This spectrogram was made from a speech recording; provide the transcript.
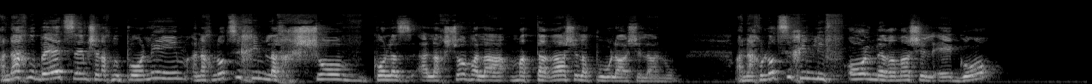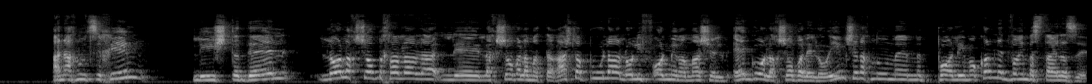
אנחנו בעצם, כשאנחנו פועלים, אנחנו לא צריכים לחשוב, הז... לחשוב על המטרה של הפעולה שלנו. אנחנו לא צריכים לפעול מרמה של אגו, אנחנו צריכים להשתדל לא לחשוב בכלל, על, לחשוב על המטרה של הפעולה, לא לפעול מרמה של אגו, לחשוב על אלוהים כשאנחנו פועלים, או כל מיני דברים בסטייל הזה.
